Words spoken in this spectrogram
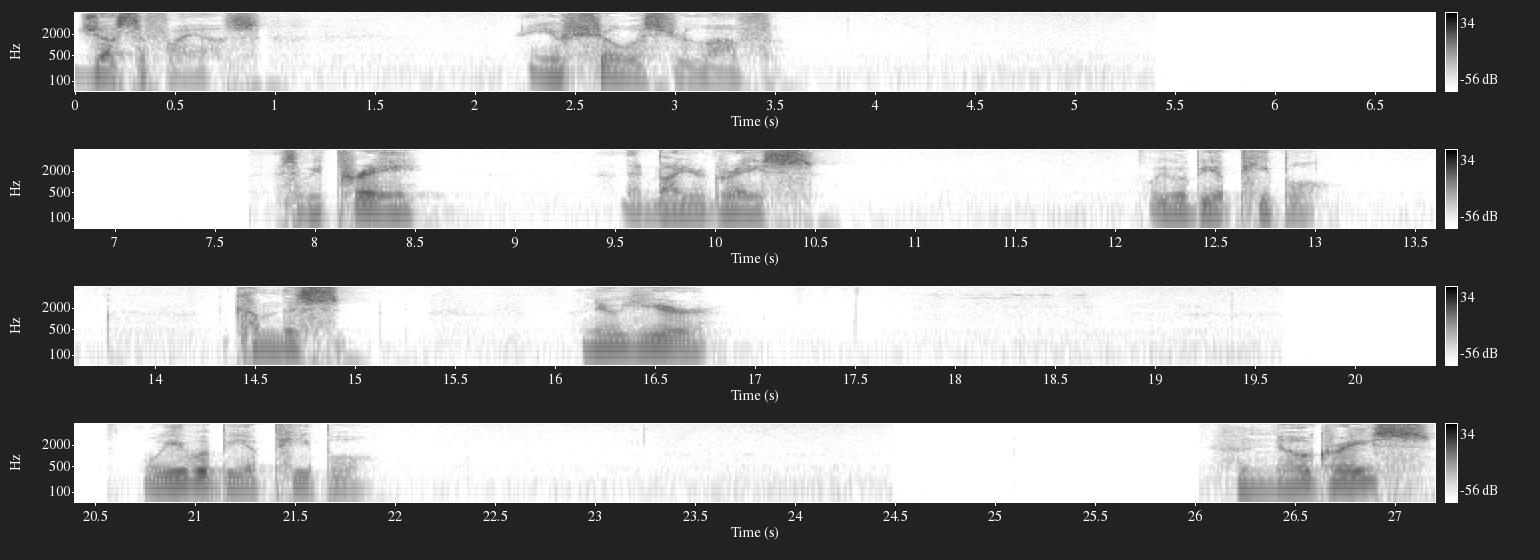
justify us, and you show us your love. So we pray that by your grace, we would be a people. Come this new year, we would be a people who know grace,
